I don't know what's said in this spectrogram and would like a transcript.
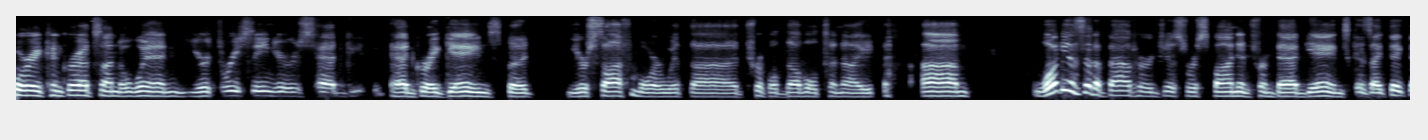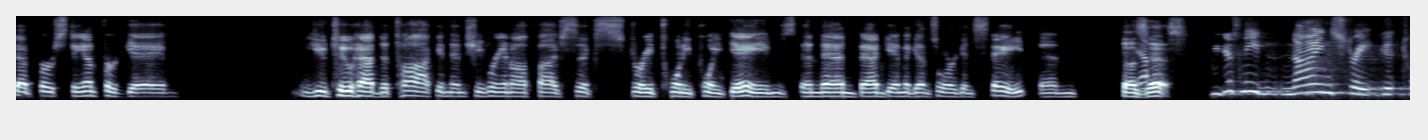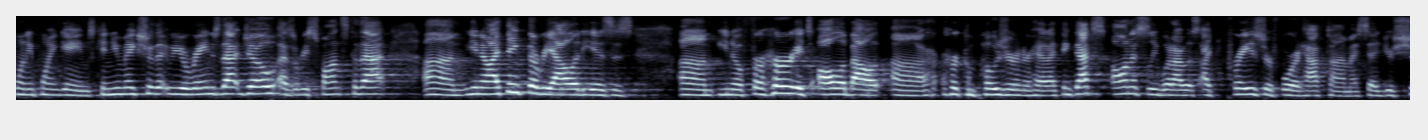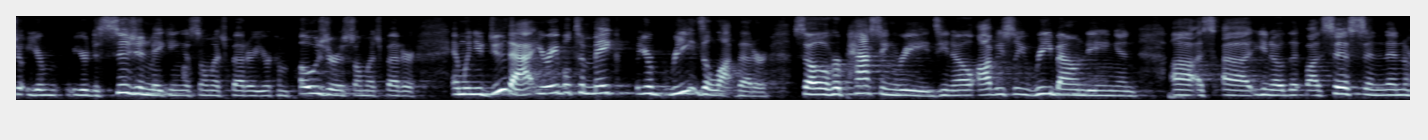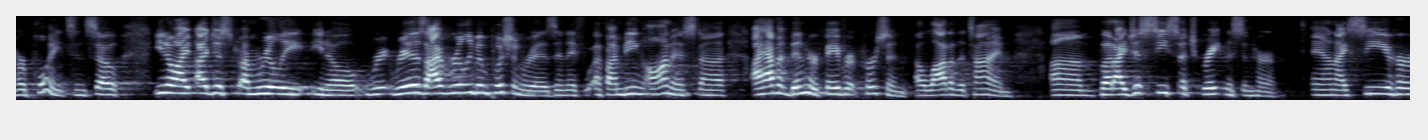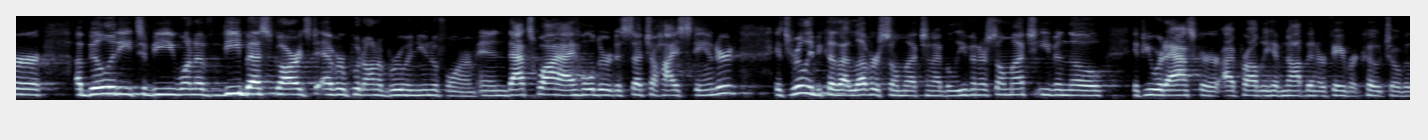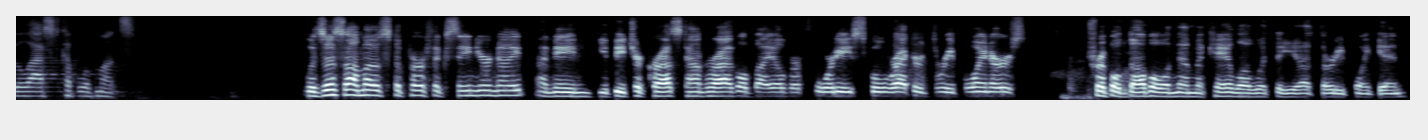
Cori, congrats on the win. Your three seniors had had great games, but your sophomore with uh, triple double tonight. Um, what is it about her just responding from bad games? Because I think that first Stanford game, you two had to talk, and then she ran off five, six straight 20 point games, and then bad game against Oregon State, and does yeah. this. We just need nine straight good 20 point games. Can you make sure that we arrange that, Joe, as a response to that? Um, you know, I think the reality is, is um, you know, for her, it's all about uh, her composure in her head. I think that's honestly what I was. I praised her for at halftime. I said, "Your your your decision making is so much better. Your composure is so much better. And when you do that, you're able to make your reads a lot better. So her passing reads, you know, obviously rebounding and uh, uh, you know the assists and then her points. And so, you know, I I just I'm really you know Riz. I've really been pushing Riz, and if if I'm being honest, uh, I haven't been her favorite person person a lot of the time. Um, but I just see such greatness in her. And I see her ability to be one of the best guards to ever put on a Bruin uniform. And that's why I hold her to such a high standard. It's really because I love her so much and I believe in her so much, even though if you were to ask her, I probably have not been her favorite coach over the last couple of months. Was this almost a perfect senior night? I mean, you beat your crosstown rival by over 40 school record three pointers triple double, and then Michaela with the uh, 30 point game.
